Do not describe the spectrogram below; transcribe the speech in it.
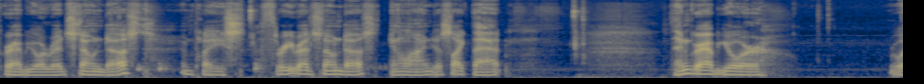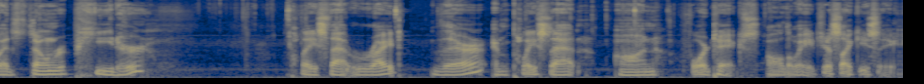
Grab your redstone dust and place three redstone dust in a line just like that. Then grab your redstone repeater, place that right there, and place that on four ticks all the way, just like you see.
